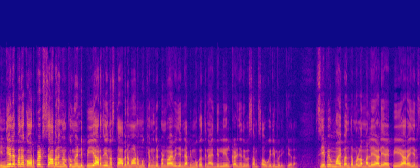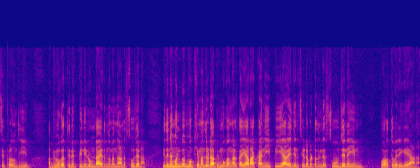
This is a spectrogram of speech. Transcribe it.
ഇന്ത്യയിലെ പല കോർപ്പറേറ്റ് സ്ഥാപനങ്ങൾക്കും വേണ്ടി പി ആർ ചെയ്യുന്ന സ്ഥാപനമാണ് മുഖ്യമന്ത്രി പിണറായി വിജയന്റെ അഭിമുഖത്തിനായി ദില്ലിയിൽ കഴിഞ്ഞ ദിവസം സൗകര്യമൊരുക്കിയത്. സി പി എമ്മുമായി ബന്ധമുള്ള മലയാളിയായ പി ആർ ഏജൻസി പ്രതിനിധിയും അഭിമുഖത്തിന് പിന്നിലുണ്ടായിരുന്നുവെന്നാണ് സൂചന. ഇതിനു മുൻപും മുഖ്യമന്ത്രിയുടെ അഭിമുഖങ്ങൾ തയ്യാറാക്കാൻ ഈ പി ആർ ഏജൻസി ഇടപെട്ടതിന്റെ സൂചനയും പുറത്തുവരികയാണ്.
